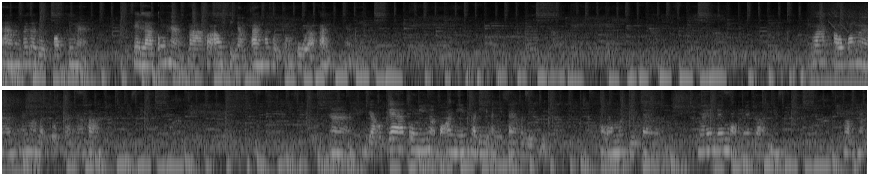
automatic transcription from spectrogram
ตามันก็จะดูป๊อปขึ้นมา เสร็จแล้วตรงหางตาก็เอาสีน้ำตาลผสมชมพูแล้วกัน อย่างนี้ว่าเขาก็มาให้มาบรรจบกันนะคะ อ่า เดี๋ยวแก้ตรงนี้หน่อยเพราะอันนี้พอดีอันนี้แป้งมันเล็กดิเพราะว่าเมื่อกี้แป้งไม่ได้เหมาะในการทำหาง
